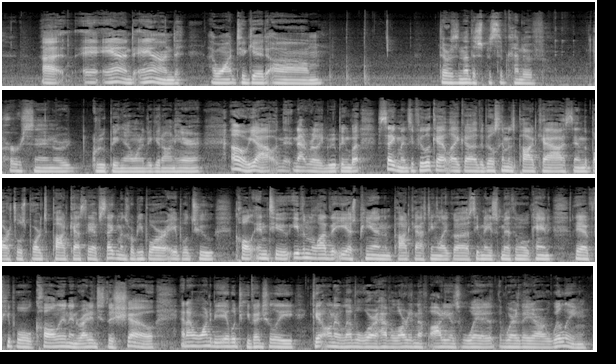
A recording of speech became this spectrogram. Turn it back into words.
uh, and and I want to get um. There was another specific kind of person or grouping I wanted to get on here. Oh yeah, not really grouping, but segments. If you look at like uh, the Bill Simmons podcast and the Barstool Sports podcast, they have segments where people are able to call into. Even a lot of the ESPN podcasting, like uh, Stephen A. Smith and Will Cain. they have people call in and write into the show. And I want to be able to eventually get on a level where I have a large enough audience where where they are willing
